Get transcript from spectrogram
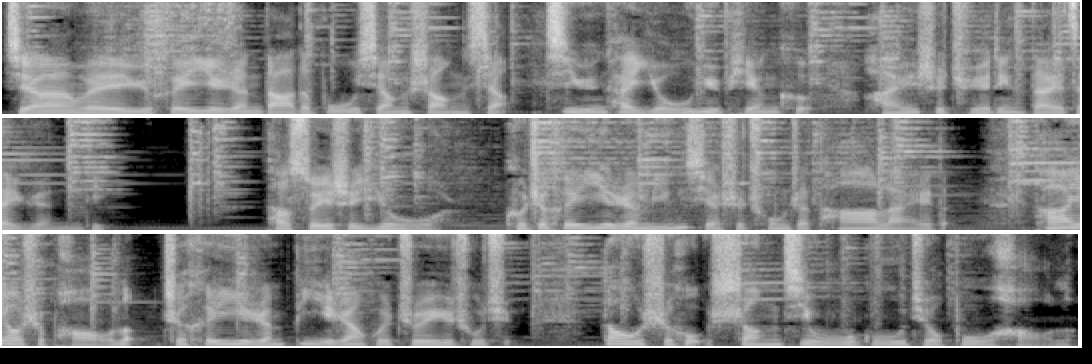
见暗卫与黑衣人打得不相上下，季云开犹豫片刻，还是决定待在原地。他虽是诱饵，可这黑衣人明显是冲着他来的。他要是跑了，这黑衣人必然会追出去，到时候伤及无辜就不好了。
